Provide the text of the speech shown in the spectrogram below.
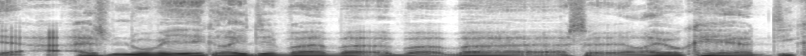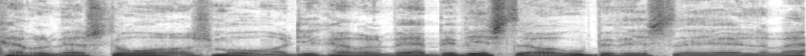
Ja, altså nu ved jeg ikke rigtigt, hvad, hvad, hvad, hvad altså revkager, de kan vel være store og små, og de kan vel være bevidste og ubevidste, eller hvad.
